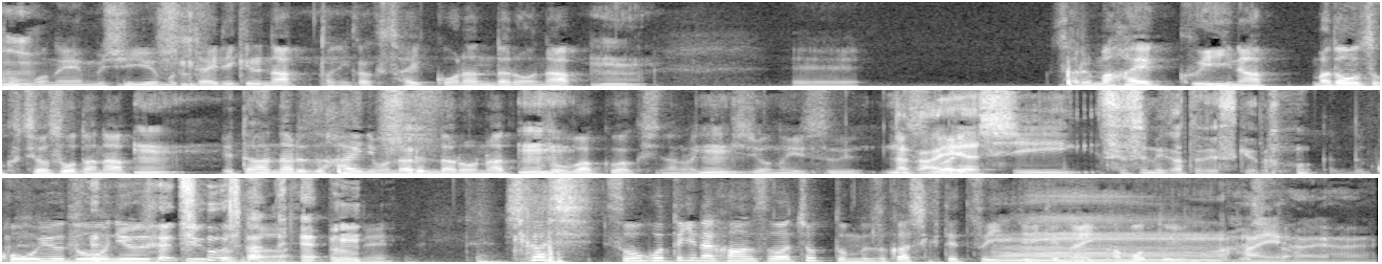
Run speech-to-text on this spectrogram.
今後の MCU も期待できるな、とにかく最高なんだろうな、うん。えーサルマハエックいいな。マドンソク強そうだな、うん。エターナルズハイにもなるんだろうな、うん。とワクワクしながらうん。劇場の椅子。になんか怪しい進め方ですけど。こういう導入っていうことはね。ねしかし総合的な感想はちょっと難しくてついていけないかもというものでした、はいはいはいはい。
